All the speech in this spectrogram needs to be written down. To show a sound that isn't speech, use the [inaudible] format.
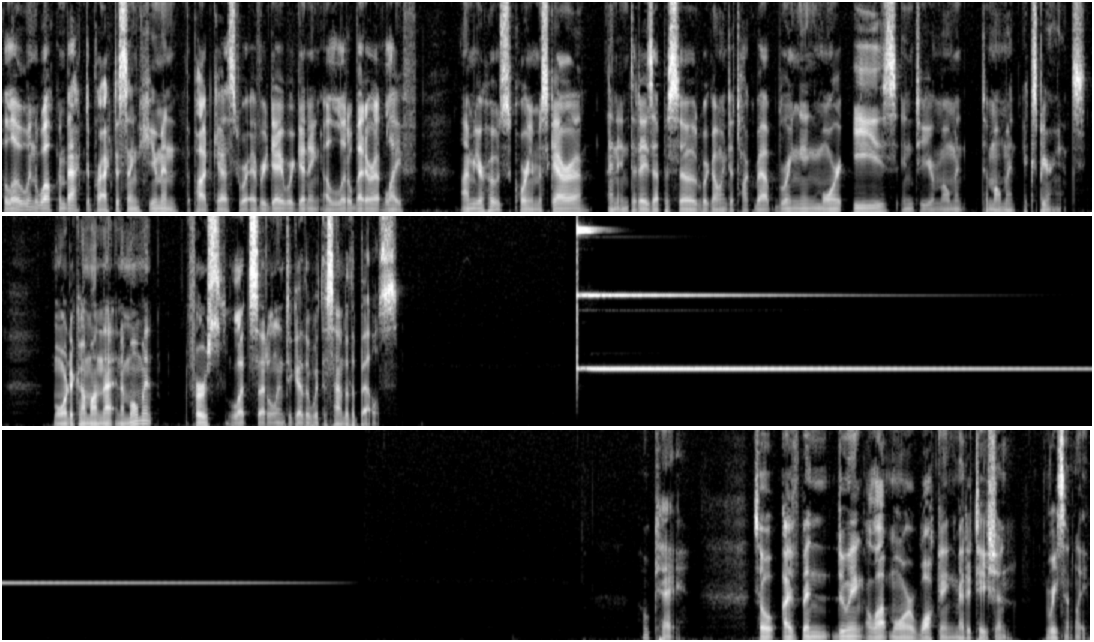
Hello, and welcome back to Practicing Human, the podcast where every day we're getting a little better at life. I'm your host, Cory Muscara, and in today's episode, we're going to talk about bringing more ease into your moment to moment experience. More to come on that in a moment. First, let's settle in together with the sound of the bells. Okay. So I've been doing a lot more walking meditation recently.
